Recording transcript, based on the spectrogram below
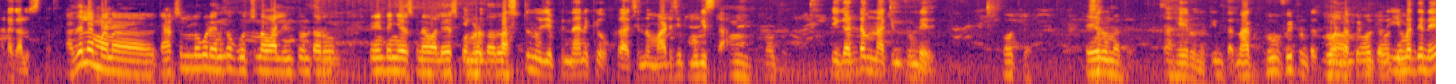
అట్లా కలుస్తాం. అదేలే మన ట్యాక్సుల్లో కూడా వెనక కూర్చున్న వాళ్ళు ఇంటుంటారు పెయింటింగ్ వేసుకునే వాళ్ళు వేసుకుంటుంటారు. ఫస్ట్ నువ్వు చెప్పిన దానికి ఒక చిన్న మాట చెప్పి ముగిస్తా. ఈ గడ్డం నాకు ఇంత ఉండేది. ఓకే. పేరు ఉన్నది. హెయిర్ ఉన్నది. ఇంత నాకు టూ ఫీట్ ఉంటుంది టూ అండ్ హాఫ్ ఫీట్ ఉంటుంది. ఈ మధ్యనే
